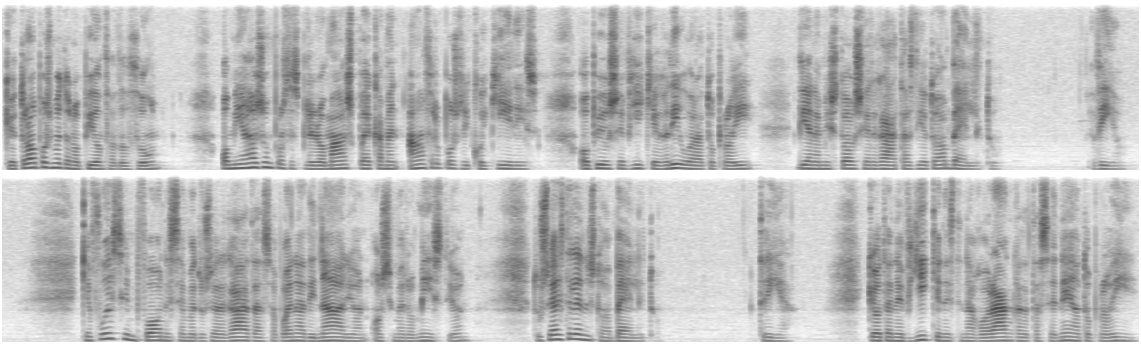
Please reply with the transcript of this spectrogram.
και ο τρόπος με τον οποίο θα δοθούν, ομοιάζουν προς τις πληρωμάς που έκαμεν άνθρωπος νοικοκύρης, ο οποίος ευγήκε γρήγορα το πρωί, για να μισθώσει εργάτας δια το αμπέλι του. 2 και αφού συμφώνησε με τους εργάτες από ένα δινάριον ως ημερομίστιον, τους έστειλεν στο αμπέλι του. 3. Και όταν ευγήκαινε στην αγορά κατά τας σενέα το πρωί,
